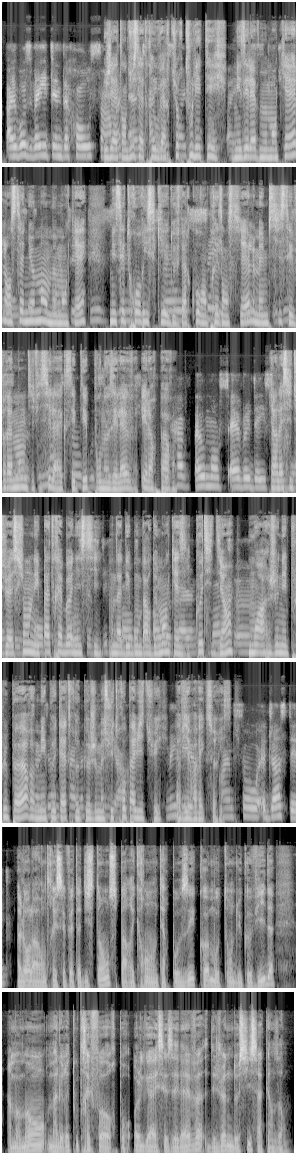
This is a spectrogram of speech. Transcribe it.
J'ai attendu cette réouverture tout l'été. Mes élèves me manquaient, l'enseignement me manquait, mais c'est trop risqué de faire cours en présentiel, même si c'est vraiment difficile à accepter pour nos élèves et leurs parents. Car la situation n'est pas très bonne ici. On a des bombardements quasi quotidiens. Moi, je n'ai plus peur, mais peut-être que je me suis trop habituée à vivre avec ce risque. Alors la rentrée s'est faite à distance, par écran interposé, comme au temps du Covid. Un moment malgré tout très fort pour Olga et ses élèves, des jeunes de 6 à 15 ans.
